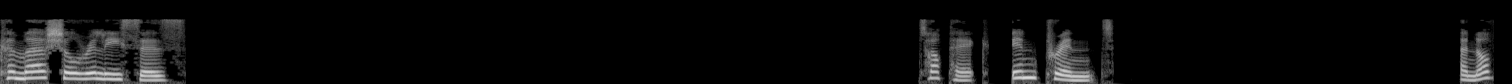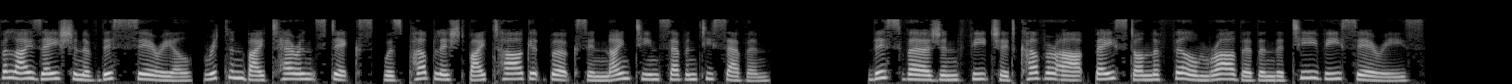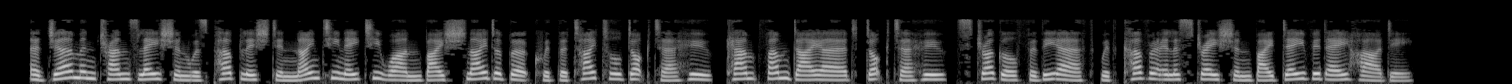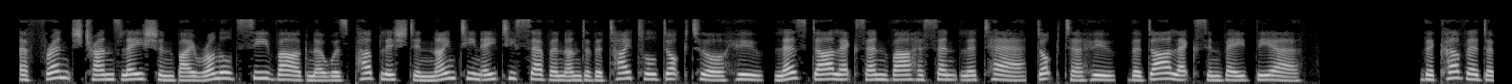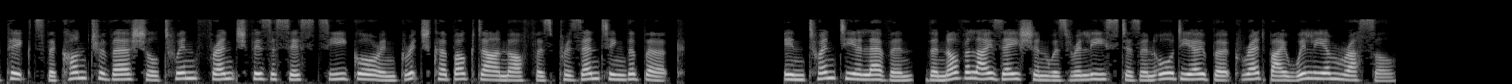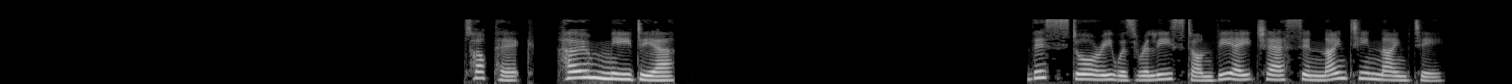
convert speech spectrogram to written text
Commercial releases In print. A novelization of this serial, written by Terrance Dicks, was published by Target Books in 1977. This version featured cover art based on the film rather than the TV series. A German translation was published in 1981 by Schneider Book with the title Doctor Who, Kampf um die Erde Doctor Who, Struggle for the Earth with cover illustration by David A. Hardy. A French translation by Ronald C. Wagner was published in 1987 under the title Doctor Who, Les Daleks envahissent la Terre, Doctor Who, The Daleks Invade the Earth. The cover depicts the controversial twin French physicists Igor and Grichka Bogdanov as presenting the book. In 2011, the novelization was released as an audiobook read by William Russell. Home media This story was released on VHS in 1990.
